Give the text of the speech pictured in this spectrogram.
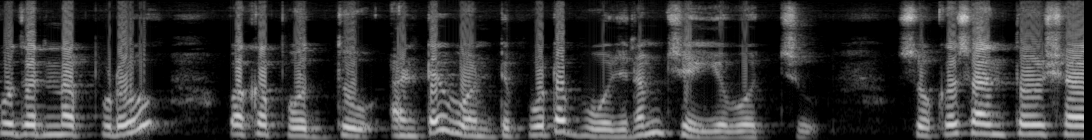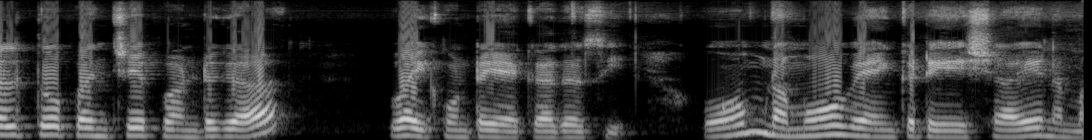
కుదిరినప్పుడు ఒక పొద్దు అంటే ఒంటిపూట భోజనం చేయవచ్చు. సుఖ సంతోషాలతో పంచే పండుగ వైకుంఠ ఏకాదశి. ఓం నమో వెంకటేశాయ నమ.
